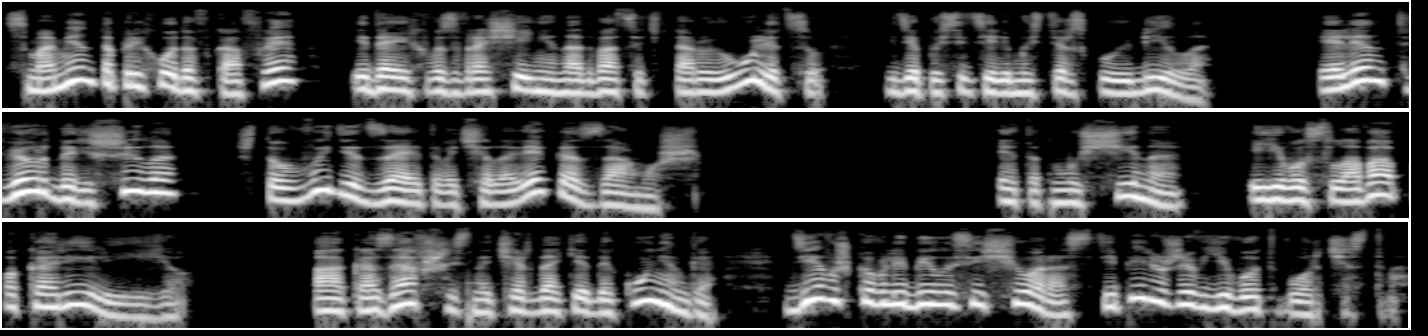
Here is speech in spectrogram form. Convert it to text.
с момента прихода в кафе и до их возвращения на 22-ю улицу, где посетили мастерскую Билла, Элен твердо решила, что выйдет за этого человека замуж. Этот мужчина и его слова покорили ее. А оказавшись на чердаке де Кунинга, девушка влюбилась еще раз, теперь уже в его творчество.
